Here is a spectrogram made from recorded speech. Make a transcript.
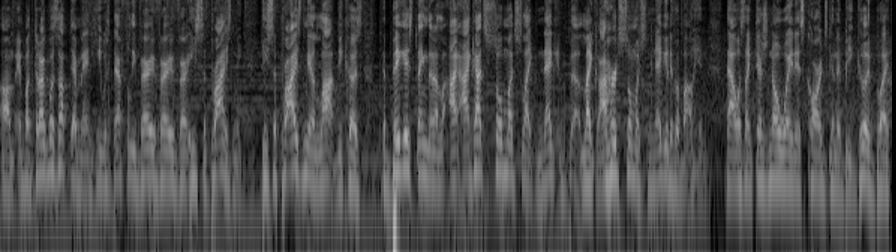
Um, and but Drogba's up there, man. He was definitely very, very, very. He surprised me. He surprised me a lot because the biggest thing that I, I got so much like negative, like I heard so much negative about him that was like, there's no way this card's going to be good. But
